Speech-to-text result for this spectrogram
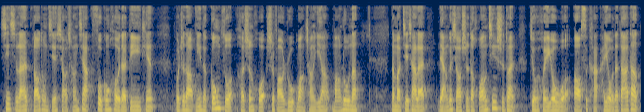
新西兰劳动节小长假复工后的第一天，不知道您的工作和生活是否如往常一样忙碌呢？那么接下来两个小时的黄金时段，就会有我奥斯卡还有我的搭档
